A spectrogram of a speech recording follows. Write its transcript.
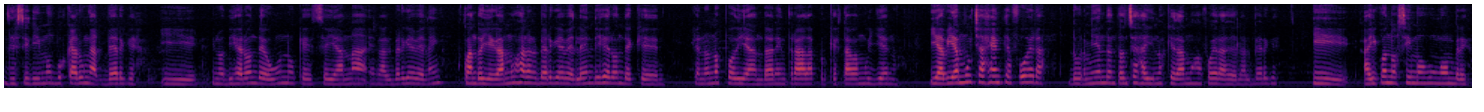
Decidimos buscar un albergue y, y nos dijeron de uno que se llama el albergue Belén. Cuando llegamos al albergue Belén dijeron de que, que no nos podían dar entrada porque estaba muy lleno. Y había mucha gente afuera durmiendo, entonces ahí nos quedamos afuera del albergue. Y ahí conocimos un hombre.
